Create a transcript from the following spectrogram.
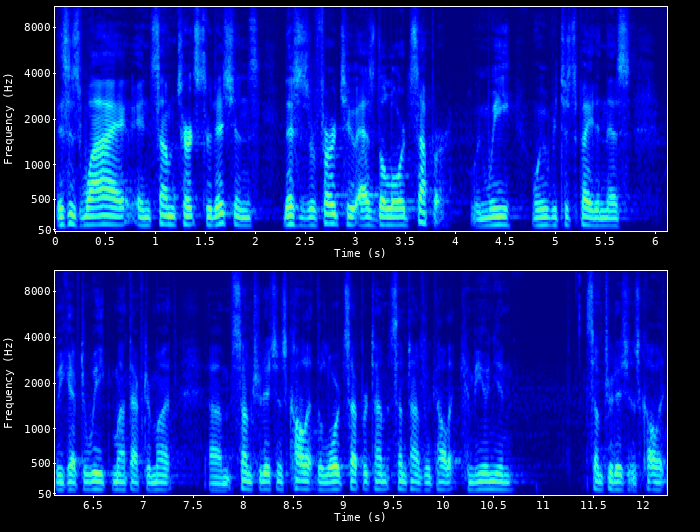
this is why, in some church traditions, this is referred to as the Lord's Supper. When we, when we participate in this week after week, month after month, um, some traditions call it the Lord's Supper. Sometimes we call it communion. Some traditions call it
